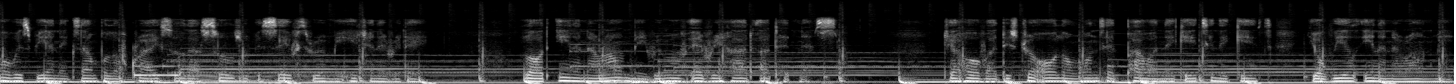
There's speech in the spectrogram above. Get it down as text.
always be an example of Christ so that souls will be saved through me each and every day. Lord, in and around me, remove every hard heartedness. Jehovah, destroy all unwanted power negating against your will in and around me.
